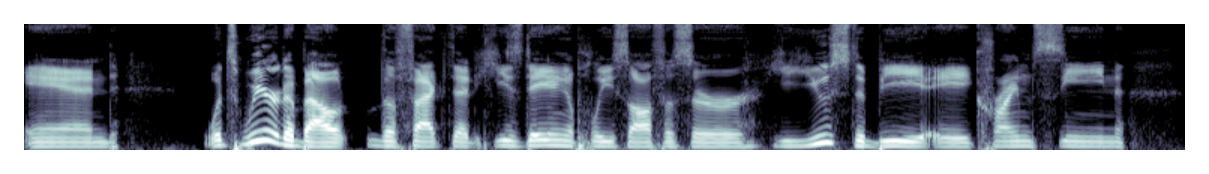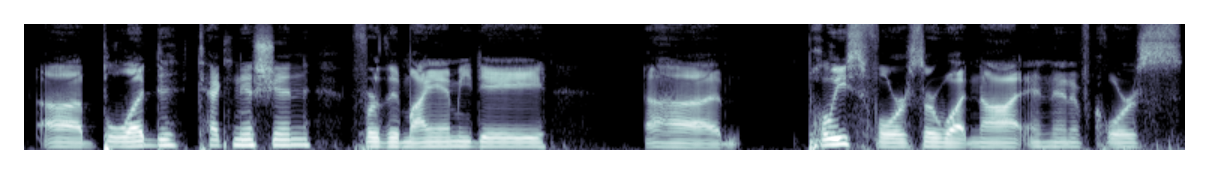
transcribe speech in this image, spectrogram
And what's weird about the fact that he's dating a police officer, he used to be a crime scene uh, blood technician for the Miami Dade uh, police force or whatnot. And then, of course,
